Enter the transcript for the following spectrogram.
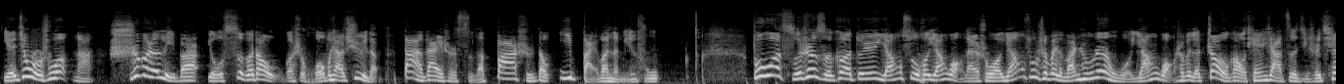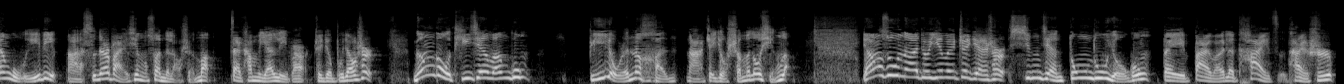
也就是说，那十个人里边有四个到五个是活不下去的，大概是死了八十到一百万的民夫。不过此时此刻，对于杨素和杨广来说，杨素是为了完成任务，杨广是为了昭告天下自己是千古一帝啊，死点百姓算得了什么？在他们眼里边，这就不叫事儿。能够提前完工，比有人的狠，那这就什么都行了。杨素呢，就因为这件事儿兴建东都有功，被拜为了太子太师。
